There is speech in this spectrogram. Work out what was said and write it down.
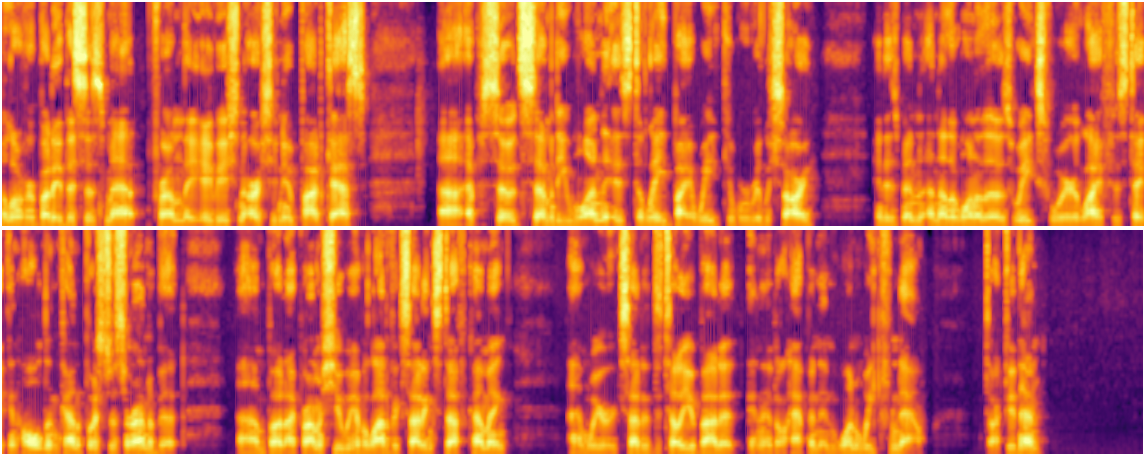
Hello, everybody. This is Matt from the Aviation RC Noob podcast. Uh, episode 71 is delayed by a week, and we're really sorry. It has been another one of those weeks where life has taken hold and kind of pushed us around a bit. Um, but I promise you, we have a lot of exciting stuff coming, and we're excited to tell you about it, and it'll happen in one week from now. Talk to you then.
